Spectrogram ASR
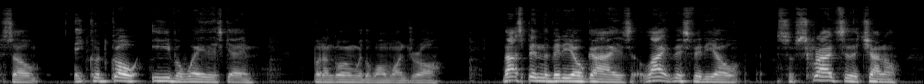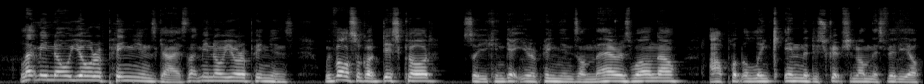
so it could go either way this game, but I'm going with a 1-1 draw. That's been the video, guys. Like this video, subscribe to the channel, let me know your opinions, guys. Let me know your opinions. We've also got Discord, so you can get your opinions on there as well now. I'll put the link in the description on this video,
